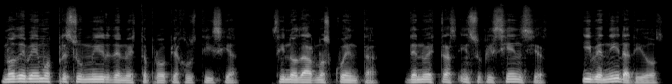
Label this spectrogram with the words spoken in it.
No debemos presumir de nuestra propia justicia, sino darnos cuenta de nuestras insuficiencias y venir a Dios,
